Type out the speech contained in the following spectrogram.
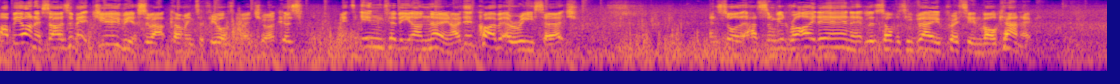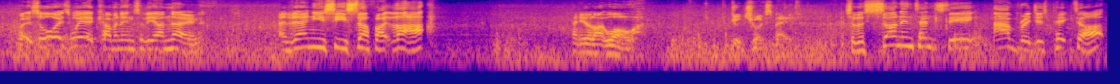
I'll be honest, I was a bit dubious about coming to Fuerteventura because it's into the unknown. I did quite a bit of research and saw that it had some good riding. It looks obviously very pretty and volcanic. But it's always weird coming into the unknown. And then you see stuff like that and you're like, whoa, good choice made. So the sun intensity average is picked up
